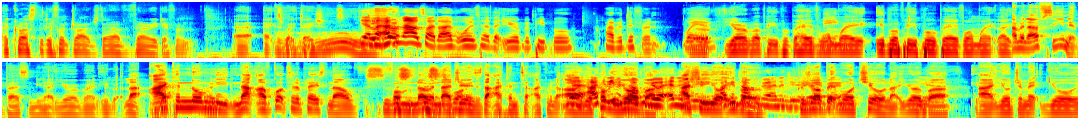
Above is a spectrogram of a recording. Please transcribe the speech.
across the different tribes there are very different uh, expectations. Ooh. yeah, like as an outsider, I've always heard that Yoruba people have a different way Yor- of. Yoruba people behave one being- way, Igbo people behave one way. Like I mean, I've seen it personally, like Yoruba and Igbo. Like, I can normally now. I've got to the place now So from this knowing this is what- Nigerians that I can. T- I can be like, Yeah, ah, I you're can probably even tell from Yoruba. your energy. Actually, you're I can tell from Igbo your energy because that you're a bit Igbo. more chill. Like Yoruba, Yeah. ah, you're Jama- You're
